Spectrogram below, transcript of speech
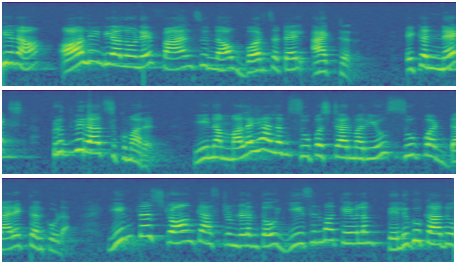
ఈయన ఆల్ ఇండియాలోనే ఫ్యాన్స్ ఉన్న వర్సటైల్ యాక్టర్. ఇక నెక్స్ట్ పృథ్వీరాజ్ సుకుమారన్. ఈయన మలయాళం సూపర్ స్టార్ మరియు సూపర్ డైరెక్టర్ కూడా. ఇంత స్ట్రాంగ్ కాస్ట్ ఉండడంతో ఈ సినిమా కేవలం తెలుగు కాదు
